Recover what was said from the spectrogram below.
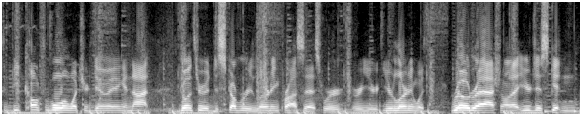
to be comfortable in what you're doing and not going through a discovery learning process where, where you're, you're learning with road rash and all that. You're just getting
